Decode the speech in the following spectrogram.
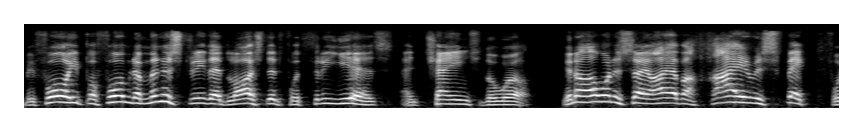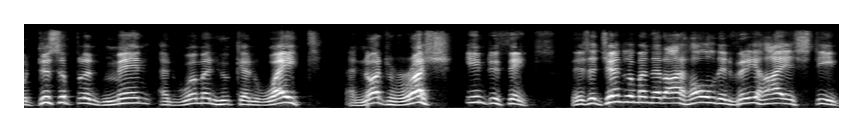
before he performed a ministry that lasted for three years and changed the world. You know, I want to say I have a high respect for disciplined men and women who can wait and not rush into things. There's a gentleman that I hold in very high esteem.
